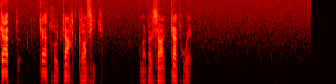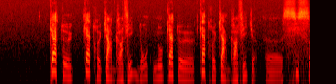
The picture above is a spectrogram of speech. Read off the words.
4, 4 cartes graphiques. On appelle ça 4 way. 4, 4 cartes graphiques, donc nos 4, 4 cartes graphiques euh, 6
